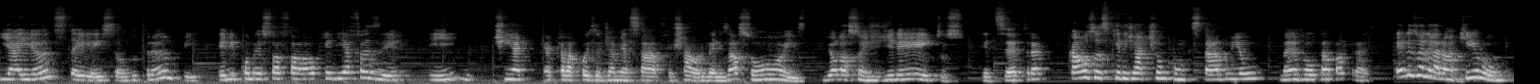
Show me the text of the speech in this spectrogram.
E aí, antes da eleição do Trump, ele começou a falar o que ele ia fazer e tinha aquela coisa de ameaçar fechar organizações, violações de direitos, etc. Causas que eles já tinham conquistado e iam né, voltar para trás. Eles olharam aquilo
